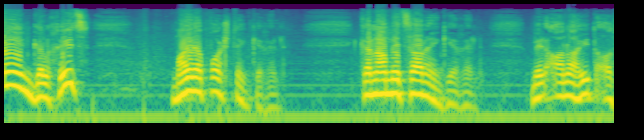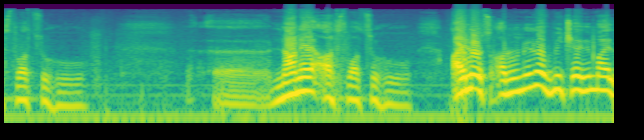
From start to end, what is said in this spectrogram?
այն գլխից մայրապաշտ են եղել կնամեցար են եղել մեր անահիտ աստվածուհու նանե աստվածուհու այլոց անուններով միջև հիմա այլ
